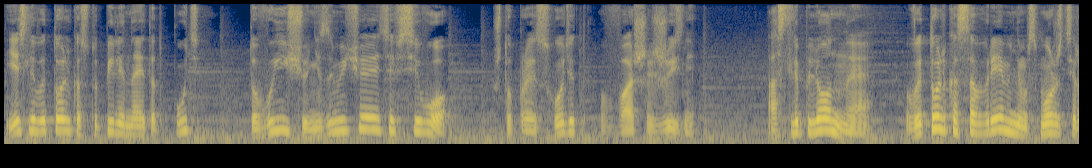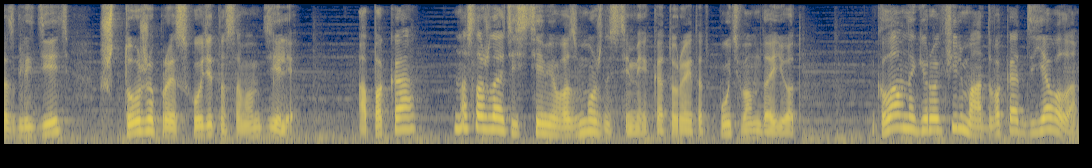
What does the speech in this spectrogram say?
Если вы только ступили на этот путь, то вы еще не замечаете всего, что происходит в вашей жизни. Ослепленные, вы только со временем сможете разглядеть, что же происходит на самом деле. А пока наслаждайтесь теми возможностями, которые этот путь вам дает. Главный герой фильма «Адвокат дьявола»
